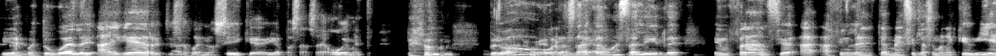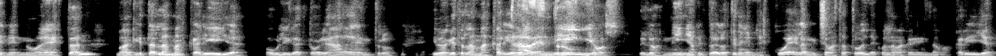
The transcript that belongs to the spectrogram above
Y después tú vuelves, hay guerra, y tú dices, bueno, sí, que iba a pasar, o sea, obviamente. Pero, pero ahora, o sea, acabamos de salir de, en Francia, a, a, finales de este mes y la semana que viene, no esta, van a quitar las mascarillas obligatorias adentro y van a quitar las mascarillas de los niños, de los niños que todavía lo tienen en la escuela. Mi chama está todo el día con la mascarilla, la mascarilla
